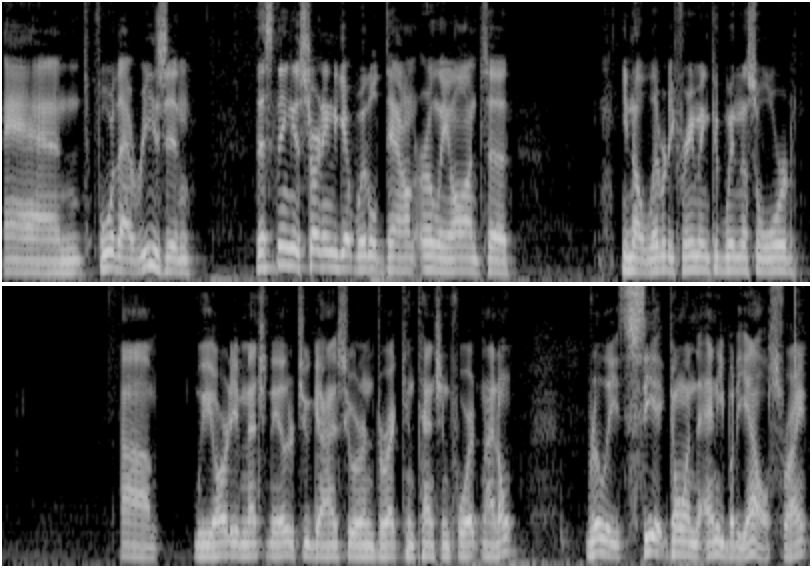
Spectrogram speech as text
And for that reason, this thing is starting to get whittled down early on to, you know, Liberty Freeman could win this award. Um, we already mentioned the other two guys who are in direct contention for it, and I don't really see it going to anybody else, right?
